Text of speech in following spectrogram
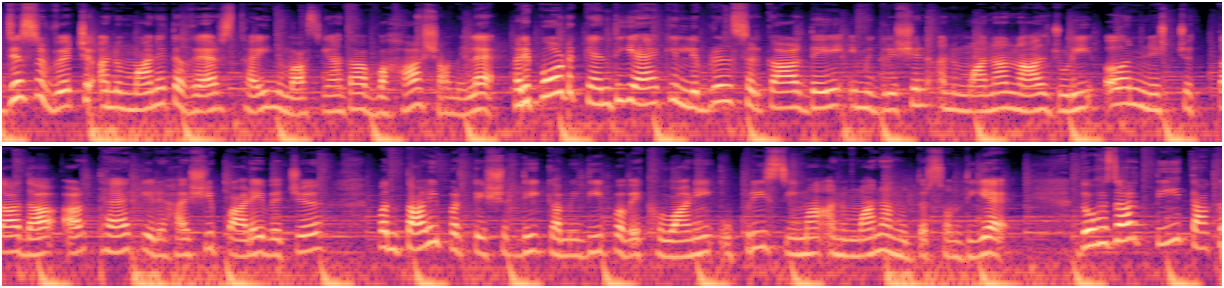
ਜਿਸ ਵਿੱਚ ਅਨੁਮਾਨਿਤ ਗੈਰ ਸਥਾਈ ਨਿਵਾਸੀਆਂ ਦਾ ਵਹਾਅ ਸ਼ਾਮਿਲ ਹੈ। ਰਿਪੋਰਟ ਕਹਿੰਦੀ ਹੈ ਕਿ ਲਿਬਰਲ ਸਰਕਾਰ ਦੇ ਇਮੀਗ੍ਰੇਸ਼ਨ ਅਨੁਮਾਨਾਂ ਨਾਲ ਜੁੜੀ ਅਨਿਸ਼ਚਿਤਤਾ ਦਾ ਅਰਥ ਹੈ ਕਿ ਰਿਹਾਇਸ਼ੀ ਪਾੜੇ ਵਿੱਚ 45% ਦੀ ਕਮੀ ਦੀ ਭਵਿੱਖਬਾਣੀ ਉਪਰੀ ਸੀਮਾ ਅਨੁਮਾਨਾਂ ਨੂੰ ਦਰਸਾਉਂਦੀ ਹੈ। 2030 ਤੱਕ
